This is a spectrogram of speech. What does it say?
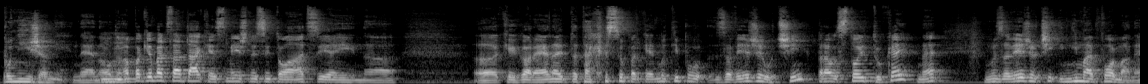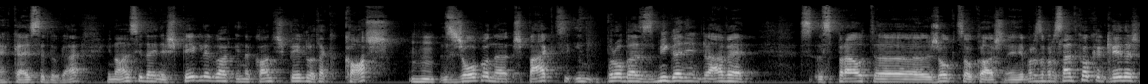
ponižani. Ne, no, mm. Ampak je pač ta take smešne situacije in uh, uh, ki je gor ena, je ta taka super, ki enemu tipu zaveže oči, prav stoj tukaj. Ne, Mu zaveže oči in nima pojma, ne, kaj se dogaja. In on si da je špegle gor in na koncu špeglo tako koš mm -hmm. z žogo na špakci in proba z miganjem glave spraviti uh, žogco v koš. ne. In je pravzaprav tako, ko gledaš,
